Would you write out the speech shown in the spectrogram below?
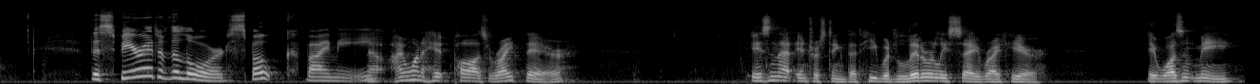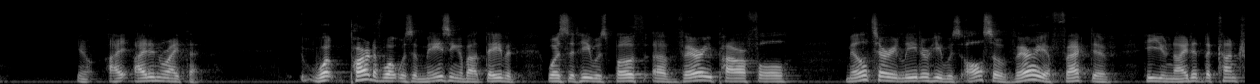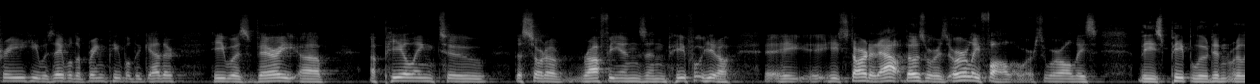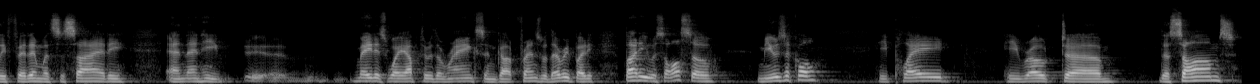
The Spirit of the Lord spoke by me. Now, I want to hit pause right there isn't that interesting that he would literally say right here, it wasn't me, you know, I, I didn't write that. What part of what was amazing about David was that he was both a very powerful military leader, he was also very effective. He united the country, he was able to bring people together, he was very uh, appealing to the sort of ruffians and people, you know, he, he started out, those were his early followers, were all these, these people who didn't really fit in with society. And then he uh, made his way up through the ranks and got friends with everybody. But he was also musical. He played, he wrote um, the Psalms,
